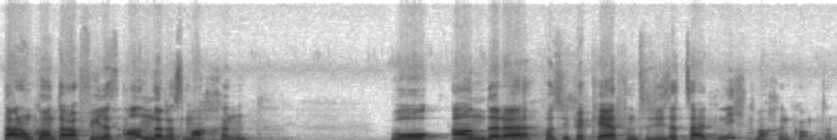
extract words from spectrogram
Darum konnte er auch vieles anderes machen, wo andere, was sich bekehrten, zu dieser Zeit nicht machen konnten.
